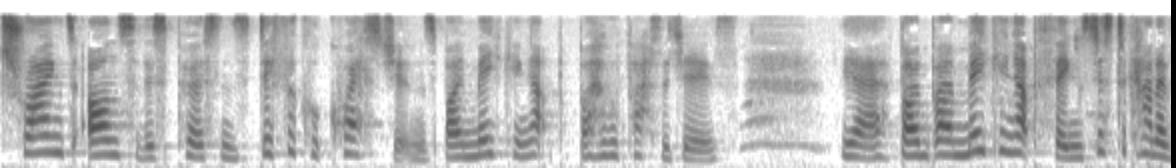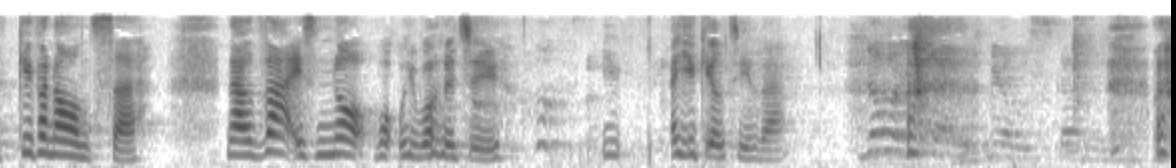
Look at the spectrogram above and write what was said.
trying to answer this person's difficult questions by making up Bible passages. Yeah, by, by making up things just to kind of give an answer. Now, that is not what we want to do. You, are you guilty of that? No, me on the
